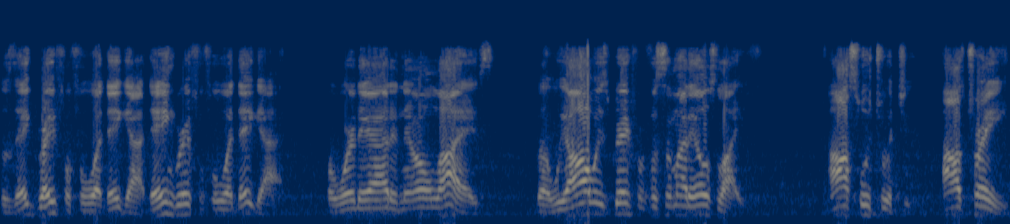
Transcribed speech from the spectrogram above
because they're grateful for what they got. They ain't grateful for what they got or where they're at in their own lives. But we always grateful for somebody else's life. I'll switch with you. I'll trade.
